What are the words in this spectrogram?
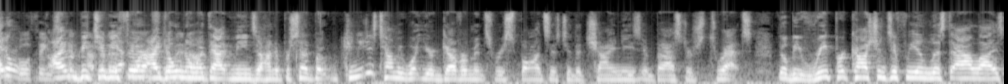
I don't. both things I can would be to be fair. I don't know not? what that means 100. percent But can you just tell me what your government's response is to the Chinese ambassador's threats? There'll be repercussions if we enlist allies.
